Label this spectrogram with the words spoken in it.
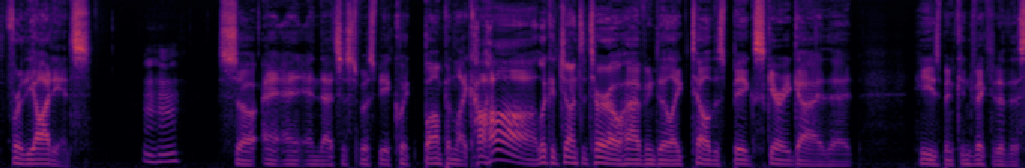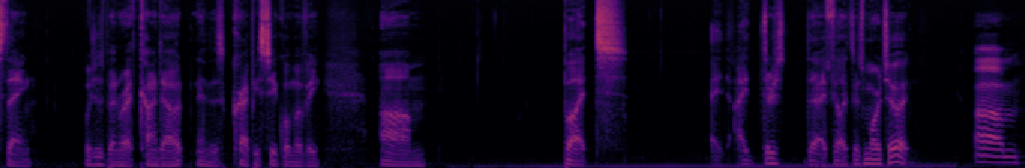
for the audience. Mm-hmm. So and, and that's just supposed to be a quick bump and like, haha! Look at John Turturro having to like tell this big scary guy that he's been convicted of this thing, which has been retconned out in this crappy sequel movie. Um, but I, I there's I feel like there's more to it. Um,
